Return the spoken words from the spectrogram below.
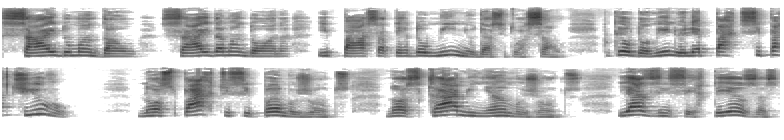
sai do mandão, sai da mandona e passa a ter domínio da situação. Porque o domínio ele é participativo. Nós participamos juntos, nós caminhamos juntos. E as incertezas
